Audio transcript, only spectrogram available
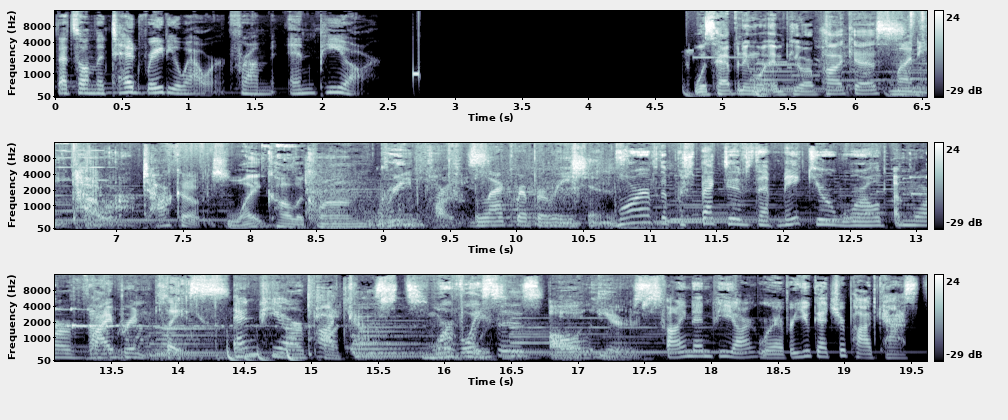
That's on the TED Radio Hour from NPR. What's happening on NPR podcasts? Money, power, tacos, white collar crime, green parties, black reparations. More of the perspectives that make your world a more vibrant place. NPR podcasts. More voices, all ears. Find NPR wherever you get your podcasts.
